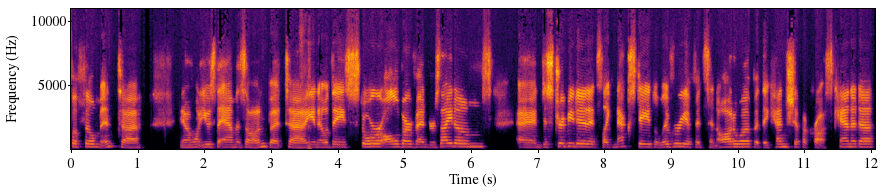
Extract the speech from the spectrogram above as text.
fulfillment. Uh, you know, I won't use the Amazon, but uh, you know, they store all of our vendors' items and distribute it. It's like next day delivery if it's in Ottawa, but they can ship across Canada.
